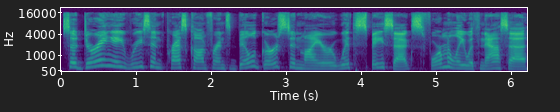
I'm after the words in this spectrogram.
So during a recent press conference, Bill Gerstenmaier with SpaceX, formerly with NASA,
